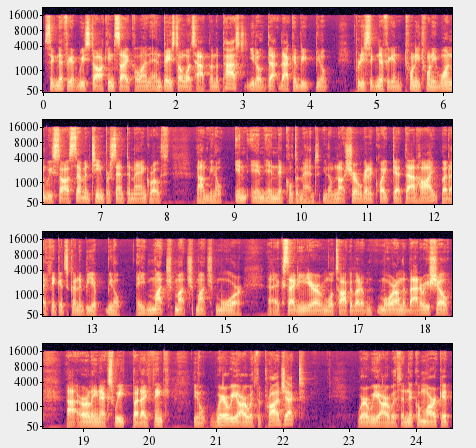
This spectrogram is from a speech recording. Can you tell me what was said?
significant restocking cycle, and, and based on what's happened in the past, you know that that can be you know pretty significant. 2021, we saw 17% demand growth. Um, you know, in, in, in nickel demand. You know, I'm not sure we're going to quite get that high, but I think it's going to be a you know a much much much more uh, exciting year, and we'll talk about it more on the battery show uh, early next week. But I think you know where we are with the project, where we are with the nickel market,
